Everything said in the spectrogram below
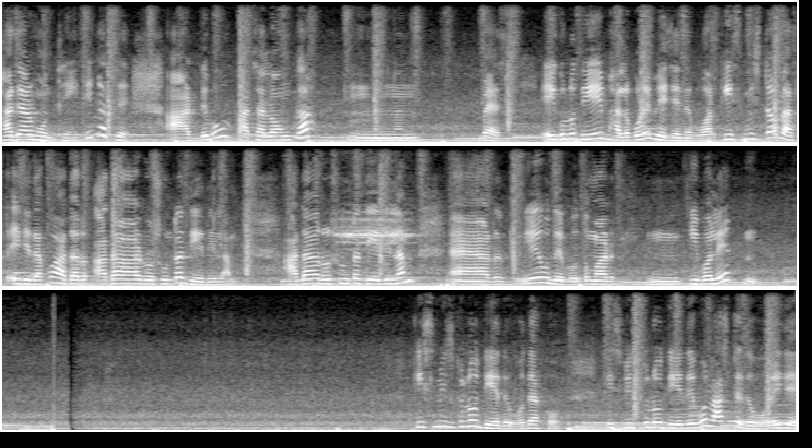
ভাজার মধ্যেই, ঠিক আছে? আর দেবো কাঁচা লঙ্কা ব্যাস। এইগুলো দিয়েই ভালো করে ভেজে নেব। আর কিশমিশটাও লাস্ট এই যে দেখো আদা আদা আর রসুনটা দিয়ে দিলাম। আদা আর রসুনটা দিয়ে দিলাম। আর এও দেবো তোমার কি বলে? কিশমিশগুলো দিয়ে দেবো দেখো। কিশমিশগুলো দিয়ে দেবো লাস্টে দেবো। এই যে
